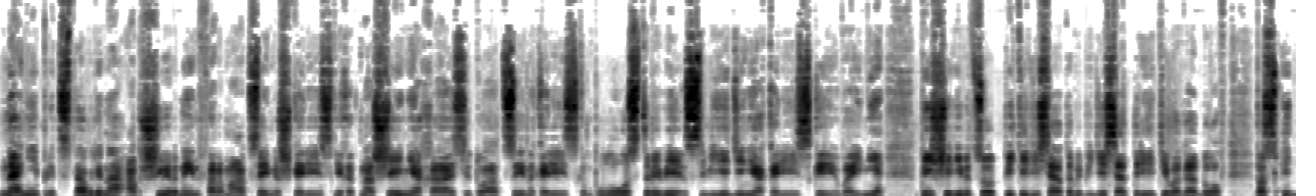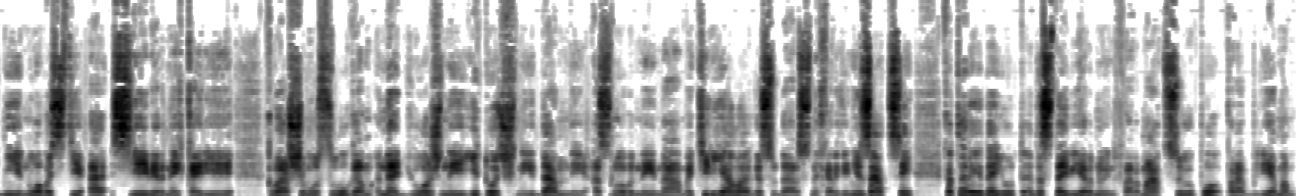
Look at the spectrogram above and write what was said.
На ней представлена обширная информация о межкорейских отношениях, о ситуации на Корейском полуострове, сведения о Корейской войне 1950-53 годов, последние новости о Северной Корее. К вашим услугам надежные и точные данные, основанные на материалах государственных организаций, организаций, которые дают достоверную информацию по проблемам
